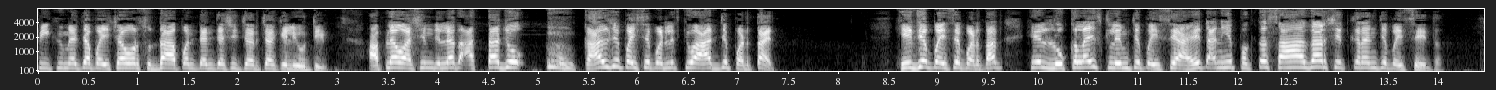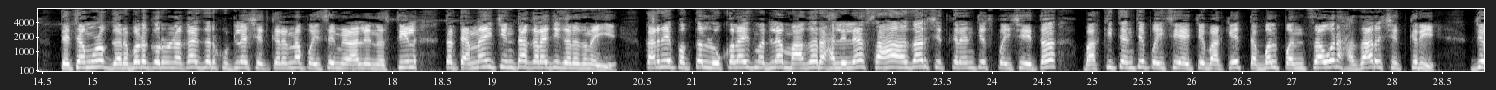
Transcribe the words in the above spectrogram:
पीक विम्याच्या पैशावर सुद्धा आपण त्यांच्याशी चर्चा केली होती. आपल्या वाशिम जिल्ह्यात आत्ता जो काल जे पैसे पडलेत किंवा आज जे पडतायत हे जे पैसे पडतात हे लोकलाइज क्लेमचे पैसे आहेत आणि हे फक्त सहा हजार शेतकऱ्यांचे पैसे येतं. त्याच्यामुळं गडबड करू नका. जर कुठल्या शेतकऱ्यांना पैसे मिळाले नसतील तर त्यांनाही चिंता करायची गरज नाहीये. कारण हे फक्त लोकलाइज मधल्या मागं राहिलेल्या सहा हजार शेतकऱ्यांचेच पैसे येतं. बाकी त्यांचे पैसे यायचे बाकी आहेत. तब्बल पंचावन्न हजार शेतकरी जे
